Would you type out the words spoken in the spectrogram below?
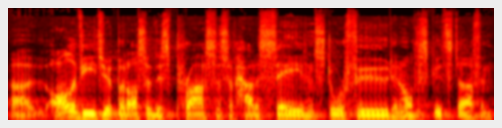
uh, all of Egypt, but also this process of how to save and store food and all this good stuff. And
